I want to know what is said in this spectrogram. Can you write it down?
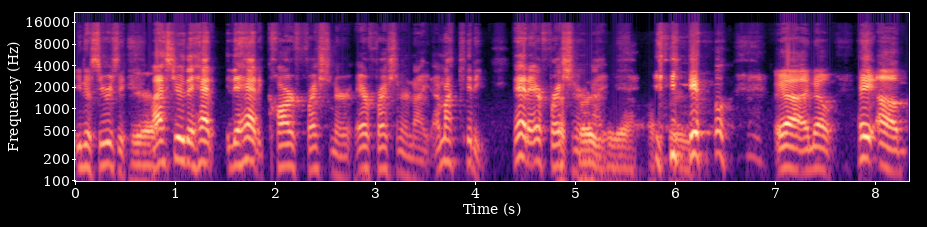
You know, seriously, Yeah. last year they had they had car freshener, air freshener night. I'm not kidding. They had air That's freshener night. yeah. That's crazy. You know? yeah, I know. Hey, um,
